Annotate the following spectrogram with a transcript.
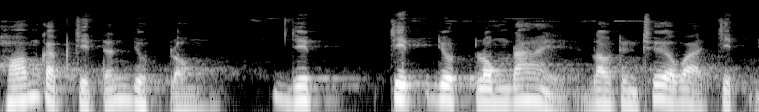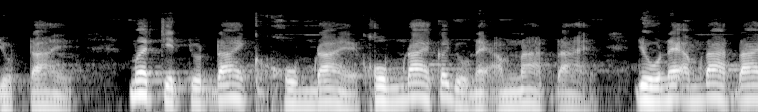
พร้อมกับจิตนั้นหยุดลงยิตจิตหยุดลงได้ เราจึงเชื่อว่าจิตหยุดได้ เมื่อจิตหยุดได้ก็คุมได้ คุมได้ก็อยู่ในอำนาจได้ อยู่ในอำนาจได้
